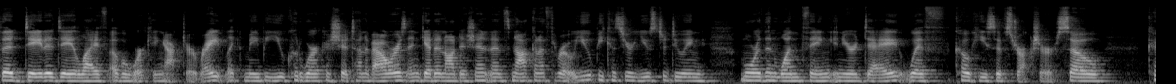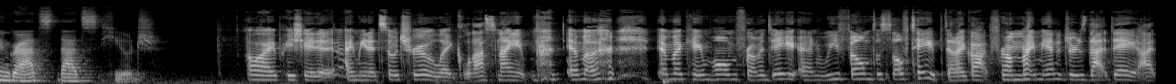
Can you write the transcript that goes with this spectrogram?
the day to day life of a working actor, right? Like maybe you could work a shit ton of hours and get an audition and it's not going to throw you because you're used to doing more than one thing in your day with cohesive structure. So, congrats. That's huge. Oh, I appreciate it. I mean, it's so true. Like last night, Emma, Emma came home from a date, and we filmed a self tape that I got from my managers that day at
